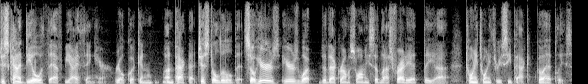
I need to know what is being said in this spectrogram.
just kind of deal with the FBI thing here real quick and unpack that just a little bit. So here's here's what Vivek Ramaswamy said last Friday at the uh, 2023 CPAC. Go ahead, please.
